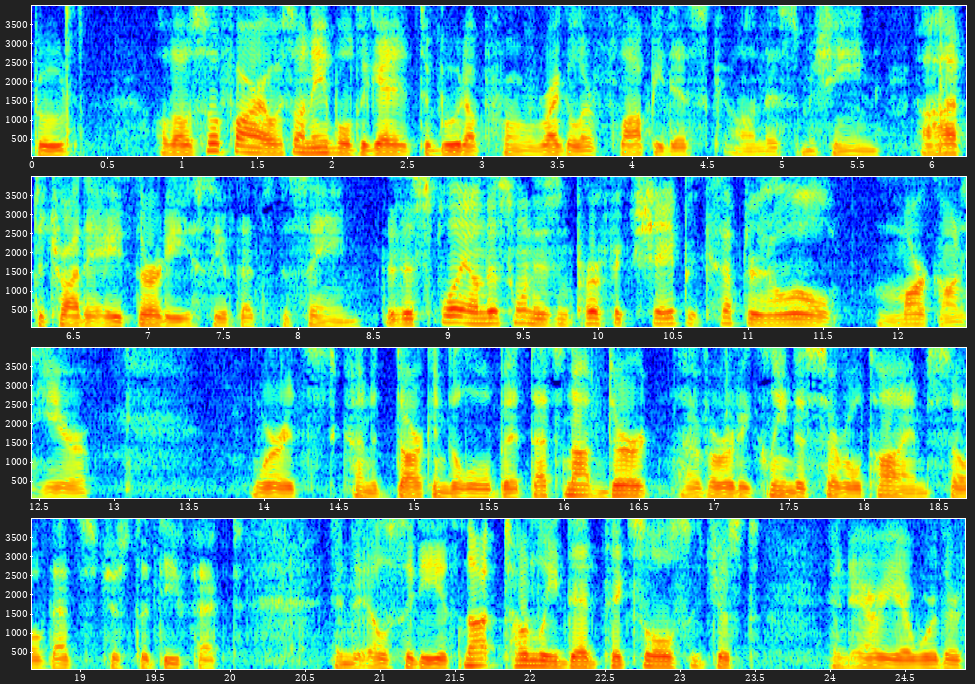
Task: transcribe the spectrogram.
boot, although so far I was unable to get it to boot up from a regular floppy disk on this machine. I'll have to try the A30, see if that's the same. The display on this one is in perfect shape, except there's a little mark on here where it's kind of darkened a little bit. That's not dirt. I've already cleaned this several times, so that's just a defect in the LCD. It's not totally dead pixels, it's just an area where they're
